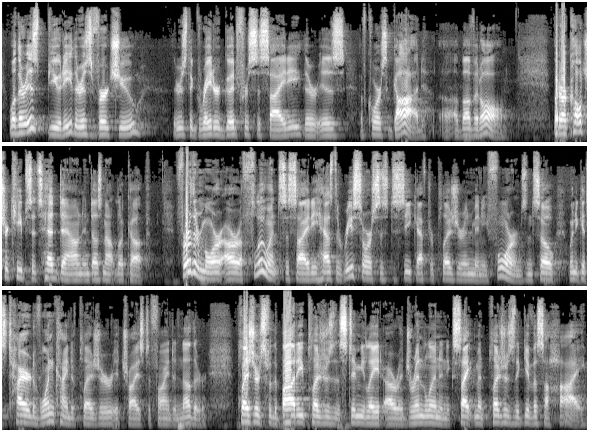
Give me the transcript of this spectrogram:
Well, there is beauty, there is virtue, there is the greater good for society, there is, of course, God uh, above it all. But our culture keeps its head down and does not look up. Furthermore, our affluent society has the resources to seek after pleasure in many forms. And so when it gets tired of one kind of pleasure, it tries to find another. Pleasures for the body, pleasures that stimulate our adrenaline and excitement, pleasures that give us a high.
